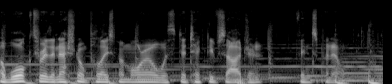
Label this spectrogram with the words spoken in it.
A walk through the National Police Memorial with Detective Sergeant Vince Pannell.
